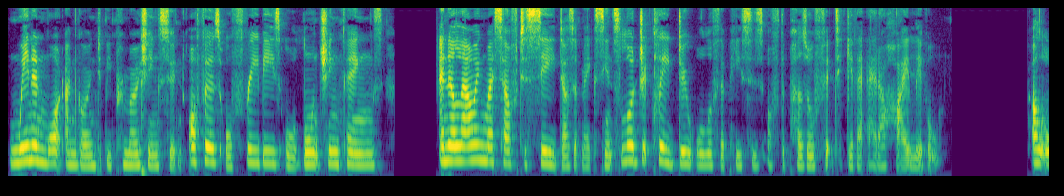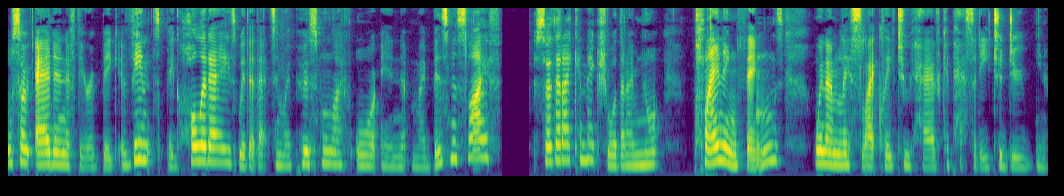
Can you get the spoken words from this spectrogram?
when and what I'm going to be promoting certain offers or freebies or launching things, and allowing myself to see does it make sense logically, do all of the pieces of the puzzle fit together at a high level. I'll also add in if there are big events, big holidays, whether that's in my personal life or in my business life, so that I can make sure that I'm not planning things when I'm less likely to have capacity to do, you know,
